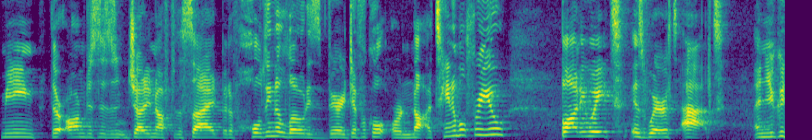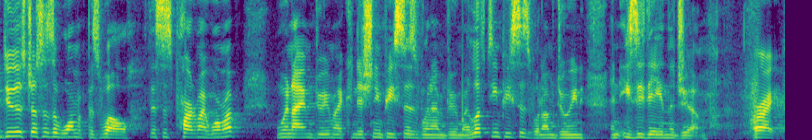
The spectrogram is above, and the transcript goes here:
meaning their arm just isn't jutting off to the side. But if holding a load is very difficult or not attainable for you, body weight is where it's at. And you could do this just as a warm-up as well. This is part of my warm-up when I'm doing my conditioning pieces, when I'm doing my lifting pieces, when I'm doing an easy day in the gym. All right,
